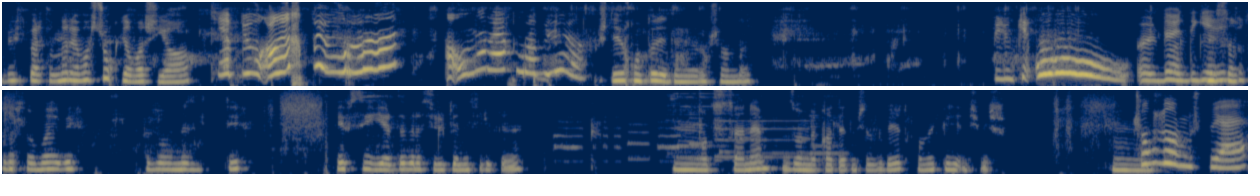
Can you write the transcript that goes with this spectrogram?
büyük spertonlar yavaş çok yavaş ya. Ya bir ayak bir vurur. Aa, onlar ayak vurabiliyor. İşte bir kontrol edemiyorum şu anda. Bizimki ooo öldü öldü geri Neyse arkadaşlar baya bir zombimiz gitti. Hepsi yerde böyle sürüklene sürüklene. Hmm, 30 tane zombi katletmişiz bu gece. Toplamda 271. Hmm. Çok zormuş bu ya.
